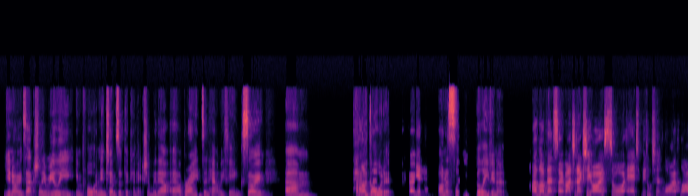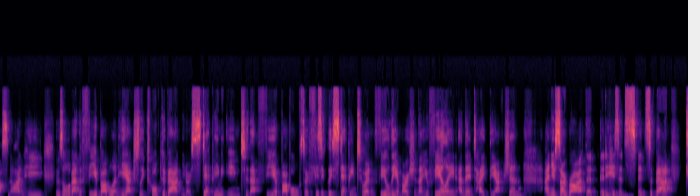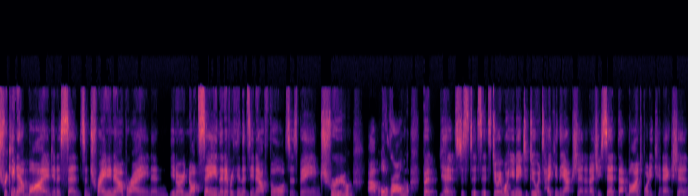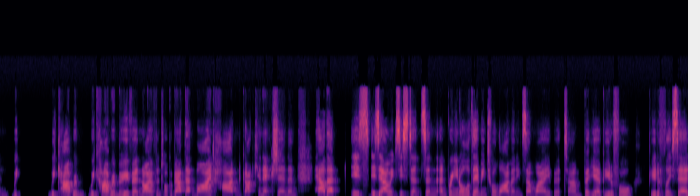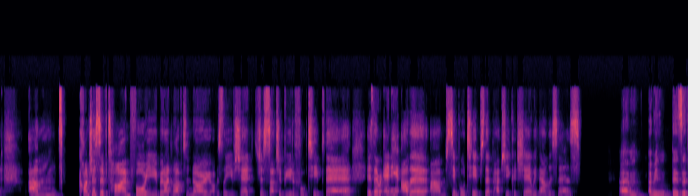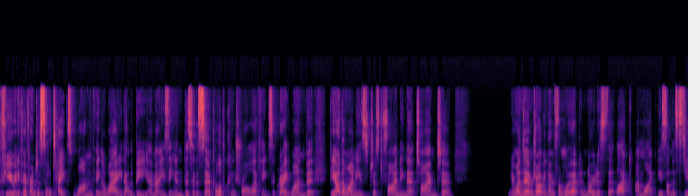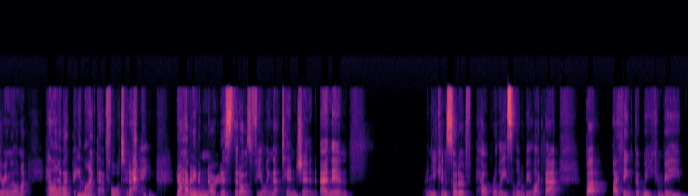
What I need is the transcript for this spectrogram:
you know, it's actually really important in terms of the connection with our, our brains and how we think. So um, have a go that. at it. yeah. honestly believe in it. I love that mm. so much. And actually, I saw Ant Middleton live last night, and he it was all about the fear bubble, and he actually talked about you know stepping into that fear bubble. So physically step into it and feel the emotion that you're feeling, and then take the action and you're so right that it is. Mm. it's it's about tricking our mind in a sense and training our brain and you know not seeing that everything that's in our thoughts as being true um, or wrong. But yeah it's just it's it's doing what you mm. need to do and taking the action. And as you said that mind body connection we we can't re- we can't remove it. And i often talk about that mind heart and gut connection and how that is is our existence and and bringing all of them into alignment in some way. But um but yeah beautiful Beautifully said. Um, conscious of time for you, but I'd love to know. Obviously, you've shared just such a beautiful tip there. Is there any other um, simple tips that perhaps you could share with our listeners? Um, I mean, there's a few, and if everyone just sort of takes one thing away, that would be amazing. And the, so the circle of control, I think, is a great one. But the other one is just finding that time to. You know, one day I'm driving home from work and notice that like I'm like this on the steering wheel. I'm like, how long have I been like that for today? you know, I haven't mm. even noticed that I was feeling that tension. And then, and you can sort of help release a little bit like that. But I think that we can be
